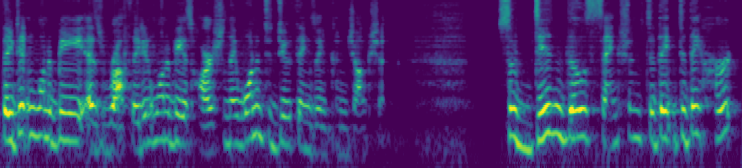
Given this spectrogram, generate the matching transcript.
they didn't want to be as rough they didn't want to be as harsh and they wanted to do things in conjunction so did those sanctions did they did they hurt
